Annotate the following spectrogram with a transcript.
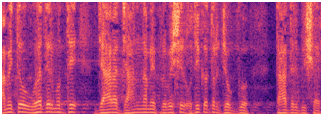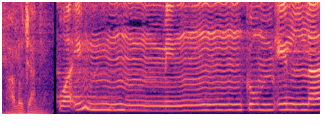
আমি তো উহাদের মধ্যে যাহারা জাহান নামে প্রবেশের অধিকতর যোগ্য তাহাদের বিষয় ভালো জানি وإن منكم إلا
